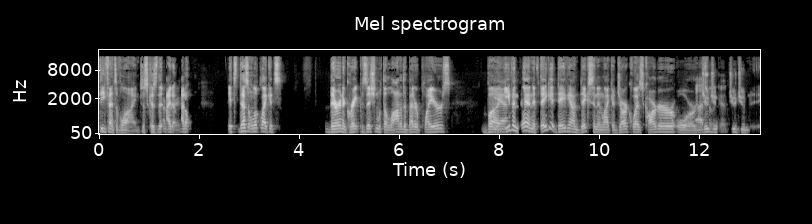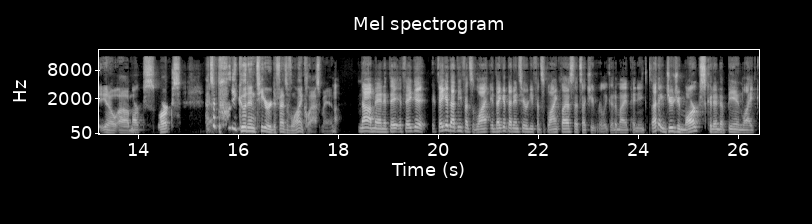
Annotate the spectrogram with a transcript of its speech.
defensive line. Just because I don't, I don't. It doesn't look like it's. They're in a great position with a lot of the better players, but yeah. even then, if they get Davion Dixon and like a Jarquez Carter or oh, Juju, really Juju, you know, um, Marks, Marks, that's yeah. a pretty good interior defensive line class, man. Nah, man. If they if they get if they get that defensive line, if they get that interior defensive line class, that's actually really good in my opinion. I think Juju Marks could end up being like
